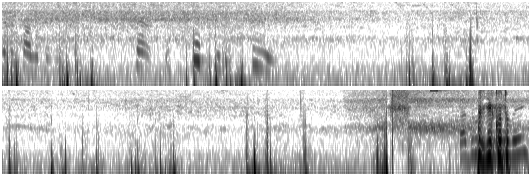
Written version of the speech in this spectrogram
Я не скажу кому. Це Друзі, кутовий.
